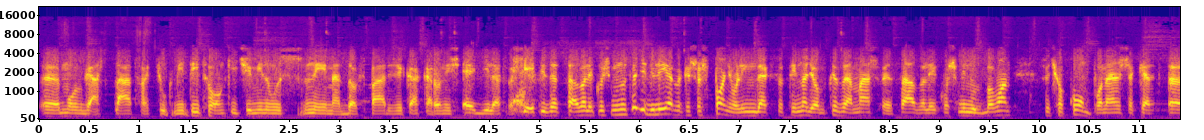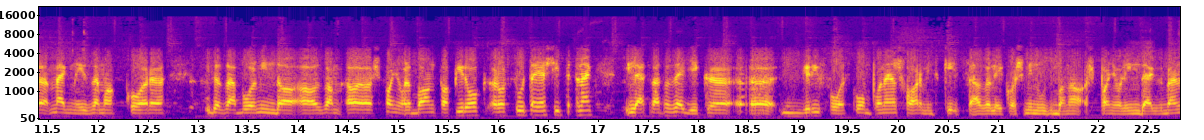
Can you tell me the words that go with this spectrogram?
e, mozgást láthatjuk, mint itthon, kicsi mínusz, német DAX, Párizsi Kákáron is egy, illetve 2 százalékos mínusz. Egyedül érdekes, a spanyol index, ott nagyon közel másfél százalékos mínuszban van, és hogyha komponenseket e, megnézem, akkor e, igazából mind a, a, a spanyol bankpapírok rosszul teljesítenek, illetve hát az egyik Grifols komponens 32%-os mínuszban a spanyol indexben,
